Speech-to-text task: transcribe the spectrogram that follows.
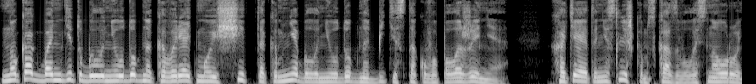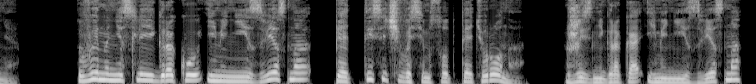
Но как бандиту было неудобно ковырять мой щит, так и мне было неудобно бить из такого положения, хотя это не слишком сказывалось на уроне. Вы нанесли игроку имя неизвестно 5805 урона. Жизнь игрока имени известна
